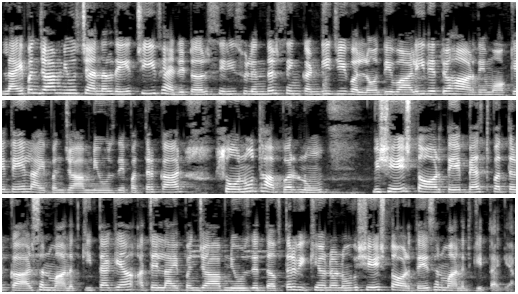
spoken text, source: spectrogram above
Live Punjab news channel ਦੇ chief editor Shri Sulinder Singh Kandi ji ਵੱਲੋਂ ਦੀਵਾਲੀ ਦੇ ਤਿਉਹਾਰ ਦੇ ਮੌਕੇ ਤੇ ਲਾਈਵ ਪੰਜਾਬ ਨਿਊਜ਼ ਦੇ ਪੱਤਰਕਾਰ ਸੋਨੂ ਥਾਪਰ ਨੂੰ ਵਿਸ਼ੇਸ਼ ਤੌਰ ਤੇ ਬੈਸਟ ਪੱਤਰਕਾਰ ਸਨਮਾਨਿਤ ਕੀਤਾ ਗਿਆ ਅਤੇ ਲਾਈਵ ਪੰਜਾਬ ਨਿਊਜ਼ ਦੇ ਦਫ਼ਤਰ ਵਿਖੇ ਉਹਨਾਂ ਨੂੰ ਵਿਸ਼ੇਸ਼ ਤੌਰ ਤੇ ਸਨਮਾਨਿਤ ਕੀਤਾ ਗਿਆ।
